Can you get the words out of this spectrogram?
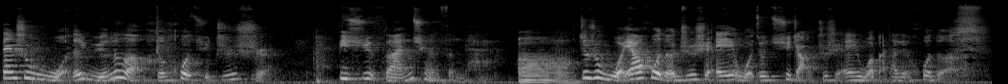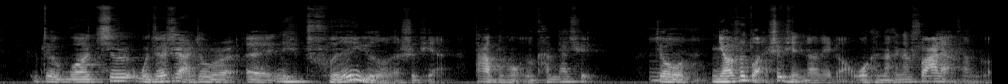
但是我的娱乐和获取知识必须完全分开啊！就是我要获得知识 A，我就去找知识 A，我把它给获得了。对我其实我觉得是这样，就是呃，那些纯娱乐的视频，大部分我都看不下去。就你要说短视频的那种，我可能还能刷两三个。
